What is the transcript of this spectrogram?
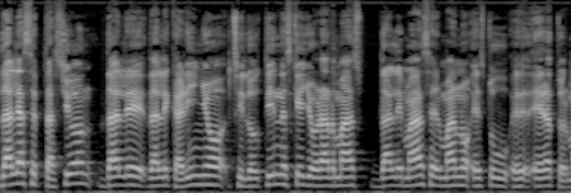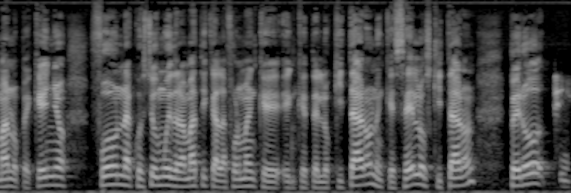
dale aceptación, dale, dale cariño. Si lo tienes que llorar más, dale más, hermano. Es tu, eh, era tu hermano pequeño. Fue una cuestión muy dramática la forma en que, en que te lo quitaron, en que se los quitaron. Pero Sí.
